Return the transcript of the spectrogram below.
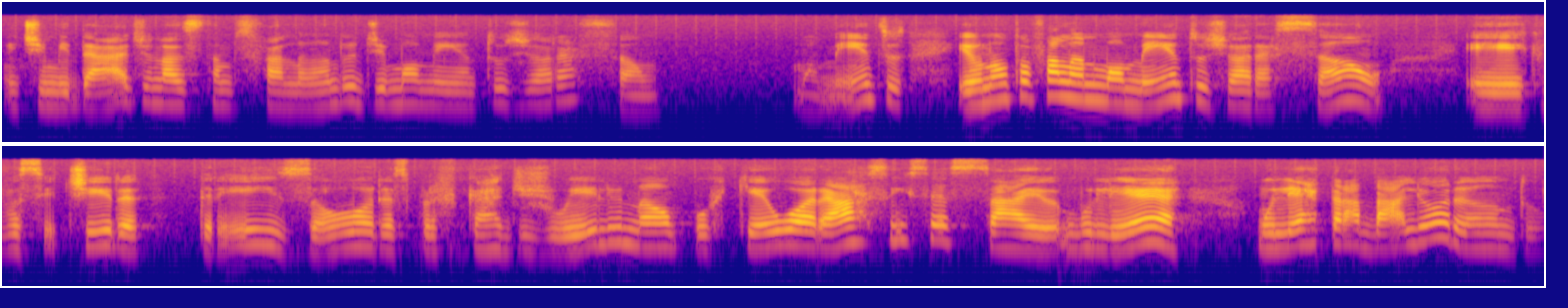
Intimidade, nós estamos falando de momentos de oração. Momentos, eu não estou falando momentos de oração é, que você tira três horas para ficar de joelho, não, porque o orar sem cessar. Mulher, mulher trabalha orando.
